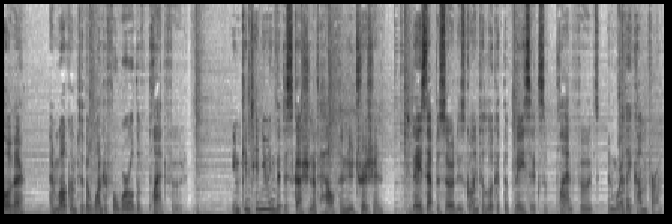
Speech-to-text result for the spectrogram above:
Hello there, and welcome to the wonderful world of plant food. In continuing the discussion of health and nutrition, today's episode is going to look at the basics of plant foods and where they come from.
